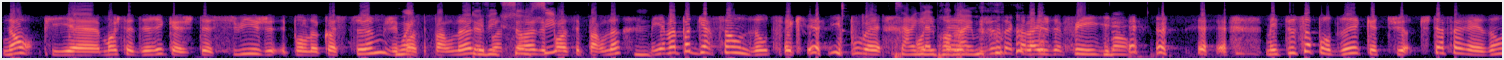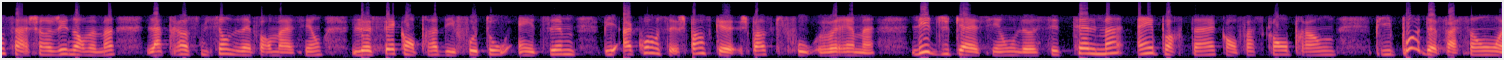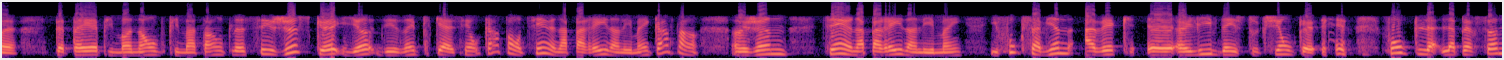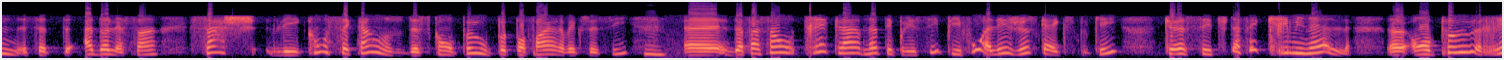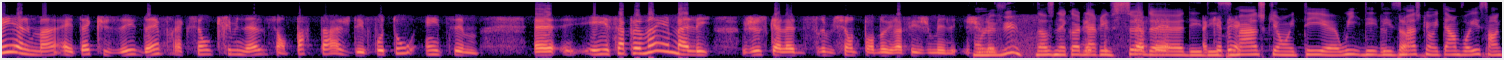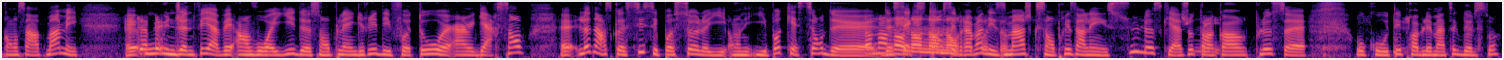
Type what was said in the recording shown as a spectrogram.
Non, puis euh, moi je te dirais que je te suis pour le costume, j'ai passé par là, les vécu ça j'ai passé par là, mm. mais il n'y avait pas de garçons nous autres, fait qu'ils pouvaient. Ça réglait le problème. Juste un collège de filles. Bon. Mais tout ça pour dire que tu as tout à fait raison, ça a changé énormément la transmission des informations, le fait qu'on prend des photos intimes, puis à quoi on sait, je pense que je pense qu'il faut vraiment l'éducation là, c'est tellement important qu'on fasse comprendre, puis pas de façon euh, pépère, puis mon oncle, puis ma tante, là, c'est juste qu'il y a des implications. Quand on tient un appareil dans les mains, quand un jeune tient un appareil dans les mains, il faut que ça vienne avec euh, un livre d'instruction que faut que la, personne, cet adolescent, sache les conséquences de ce qu'on peut ou peut pas faire avec ceci hmm. euh, de façon très claire, nette et précise. Puis il faut aller jusqu'à expliquer que c'est tout à fait criminel. Euh, on peut réellement être accusé d'infraction criminelle si on partage des photos intimes. Euh, et ça peut même aller jusqu'à la distribution de pornographie jumelée. On l'a vu dans une école de la rive sud, euh, des, images qui ont été, euh, oui, des, images qui ont été envoyées sans consentement, mais où une jeune fille avait envoyé de son plein gré des photos à un garçon. là, dans ce cas-ci, c'est pas ça. Là. Il n'est pas question de, de sexto, c'est vraiment des images qui sont prises à l'insu, ce qui ajoute encore plus au côté problématique de l'histoire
